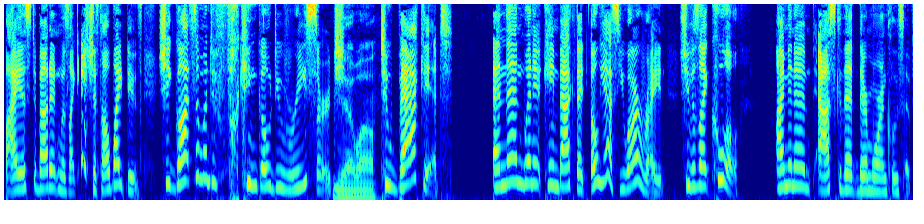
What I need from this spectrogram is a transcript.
biased about it and was like, it's just all white dudes. She got someone to fucking go do research Yeah, wow. to back it. And then when it came back that, oh, yes, you are right, she was like, cool. I'm going to ask that they're more inclusive.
